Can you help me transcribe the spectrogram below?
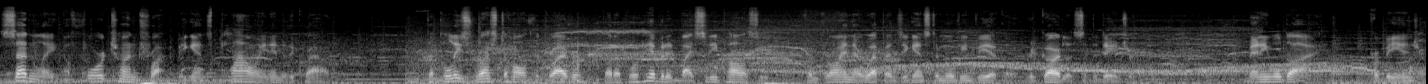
Suddenly, a four ton truck begins plowing into the crowd. The police rush to halt the driver, but are prohibited by city policy from drawing their weapons against a moving vehicle, regardless of the danger. Many will die or be injured.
